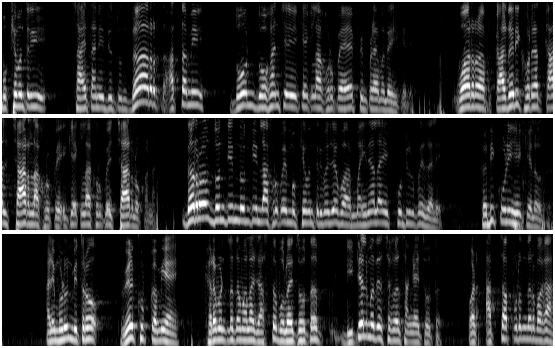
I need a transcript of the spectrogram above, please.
मुख्यमंत्री सहायता निधीतून दर आत्ता मी दोन दोघांचे एक एक लाख रुपये पिंपळ्यामध्ये हे केले. वर काळदरी खोऱ्यात काल चार लाख रुपये एक एक लाख रुपये चार लोकांना. दररोज दोन तीन दोन तीन लाख रुपये मुख्यमंत्री म्हणजे व- महिन्याला एक कोटी रुपये झाले. कधी कोणी हे केलं होतं? आणि म्हणून मित्रो वेळ खूप कमी आहे. खरं म्हटलं तर मला जास्त बोलायचं होतं डिटेलमध्ये सगळं सांगायचं होतं. पण आजचा पुरंदर बघा.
